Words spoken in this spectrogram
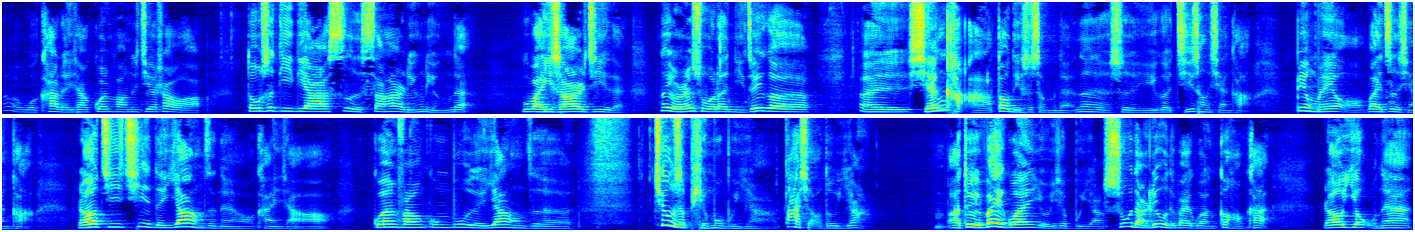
我看了一下官方的介绍啊，都是 DDR 四三二零零的五百一十二 G 的。那有人说了，你这个呃显卡到底是什么的？那是一个集成显卡，并没有外置显卡。然后机器的样子呢，我看一下啊，官方公布的样子。就是屏幕不一样，大小都一样，啊，对外观有一些不一样。十五点六的外观更好看，然后有呢，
